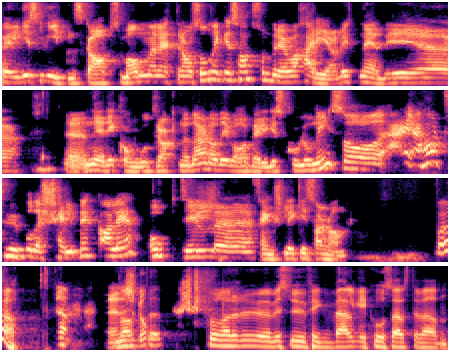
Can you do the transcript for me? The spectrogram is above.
belgisk vitenskapsmann eller et eller annet sånt, ikke sant? som drev og herja litt nede i, uh, nede i Kongotraktene der da de var belgisk koloni. Så jeg, jeg har tro på det. Skjelbekk allé opp til uh, fengselet i Kisangani. Ja. Dumt. Marte, hvor hadde du, hvis du fikk velge hvor som helst i verden?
